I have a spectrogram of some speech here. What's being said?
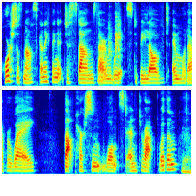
Horse doesn't ask anything. It just stands there and waits to be loved in whatever way that person wants to interact with them Yeah.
